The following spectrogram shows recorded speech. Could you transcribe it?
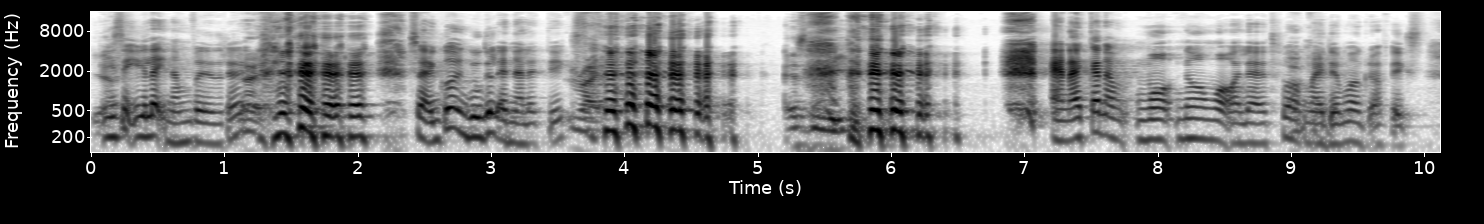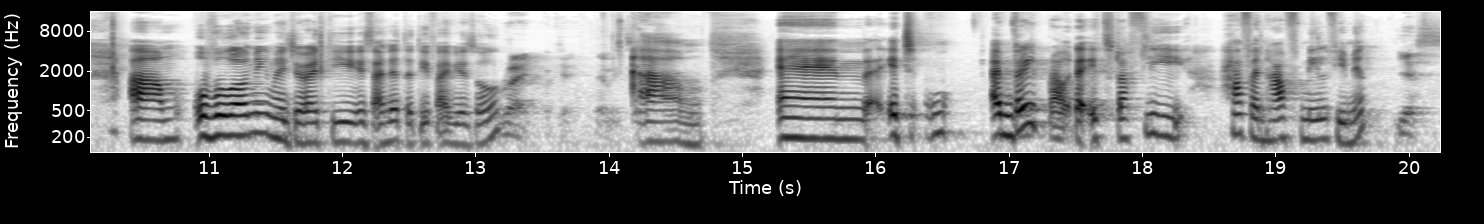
Yeah. you said you like numbers, right? so I go on Google Analytics. Right. As do we. and I kind of more, know more or less what my demographics. Um, overwhelming majority is under 35 years old. right. Okay. That makes sense. Um, and it's, I'm very proud that it's roughly half and half male female. yes.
